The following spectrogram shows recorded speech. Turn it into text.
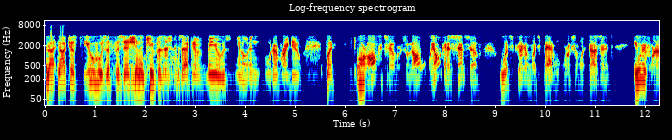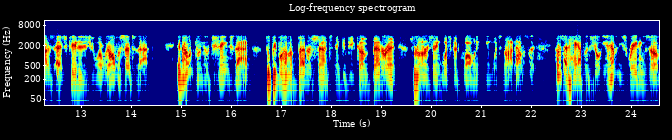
not, not just you who's a physician and chief physician executive, me who's, you know, and whatever I do, but we're all consumers. We all, we all get a sense of what's good and what's bad, what works and what doesn't. Even if we're not as educated as you are, we all have a sense of that. And how do you change that so people have a better sense and can become better at sort of understanding what's good quality and what's not? How does that, how does that happen? You, you have these ratings of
